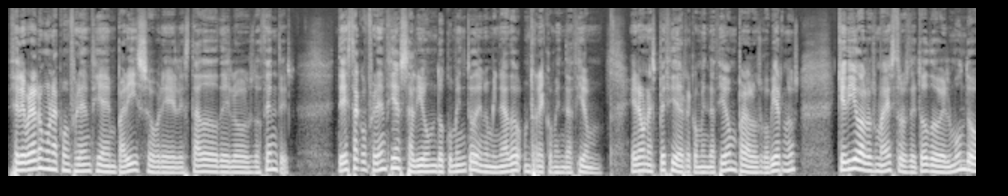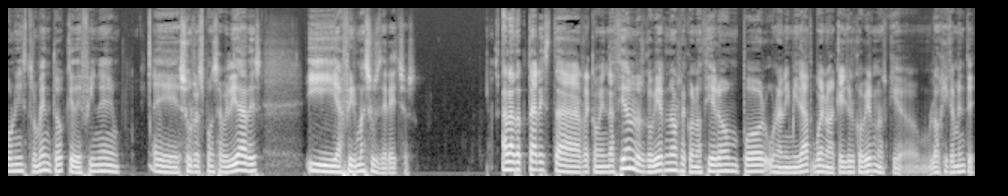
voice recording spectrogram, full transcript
celebraron una conferencia en París sobre el estado de los docentes. De esta conferencia salió un documento denominado Recomendación. Era una especie de recomendación para los gobiernos que dio a los maestros de todo el mundo un instrumento que define eh, sus responsabilidades y afirma sus derechos. Al adoptar esta recomendación, los gobiernos reconocieron por unanimidad, bueno, aquellos gobiernos que lógicamente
